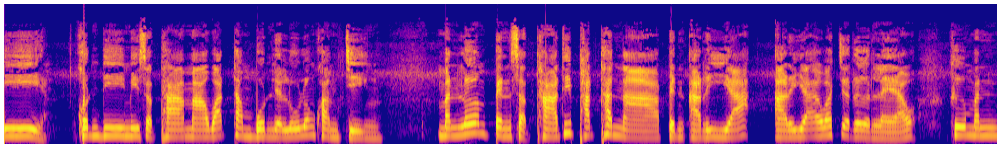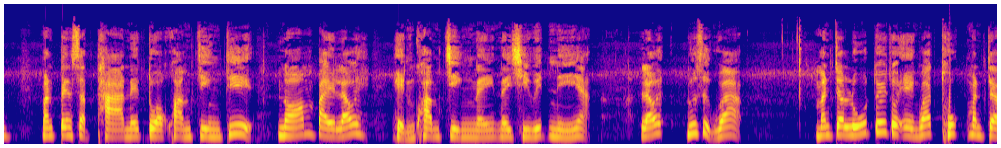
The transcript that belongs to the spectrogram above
ดี คนดีมีศรัทธามาวัดทำบุญเรียนรู้เรื่องความจริง มันเริ่มเป็นศรัทธาที่พัฒนาเป็นอริยะอริยะว่าเจริญแล้ว คือมันมันเป็นศรัทธาในตัวความจริงที่น้อมไปแล้วเห็นความจริงในในชีวิตนี้อะแล้วรู้สึกว่ามันจะรู้ด้วยตัวเองว่าทุกมันจะ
